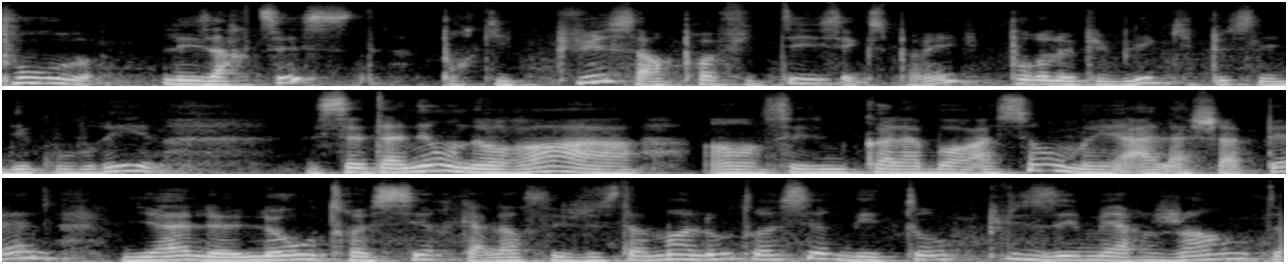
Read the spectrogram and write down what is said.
pour les artistes, pour qu'ils puissent en profiter et s'exprimer, pour le public qui puisse les découvrir. Cette année, on aura, c'est une collaboration, mais à la chapelle, il y a l'autre cirque. Alors, c'est justement l'autre cirque, des tours plus émergentes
